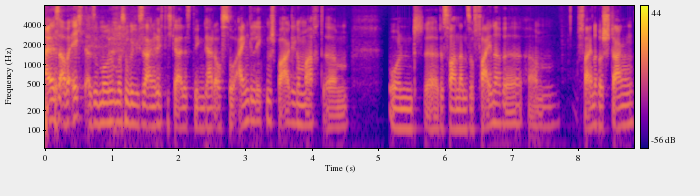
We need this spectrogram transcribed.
Also aber echt, also muss man wirklich sagen, richtig geiles Ding. Der hat auch so eingelegten Spargel gemacht. Ähm, und äh, das waren dann so feinere ähm, feinere Stangen.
